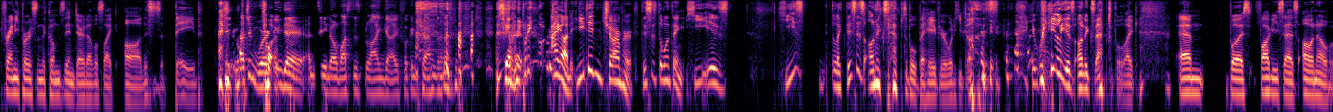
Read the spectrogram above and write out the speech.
for any person that comes in, Daredevil's like, "Oh, this is a babe." Imagine working there and seeing, oh, watch this blind guy fucking charm but he, hang on, he didn't charm her. This is the one thing. He is, he's like, this is unacceptable behavior. What he does, it really is unacceptable. Like, um, but Foggy says, "Oh no,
